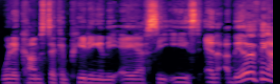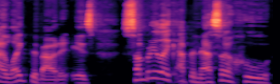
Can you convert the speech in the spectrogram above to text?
when it comes to competing in the AFC East. And the other thing I liked about it is somebody like Epenesa, who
